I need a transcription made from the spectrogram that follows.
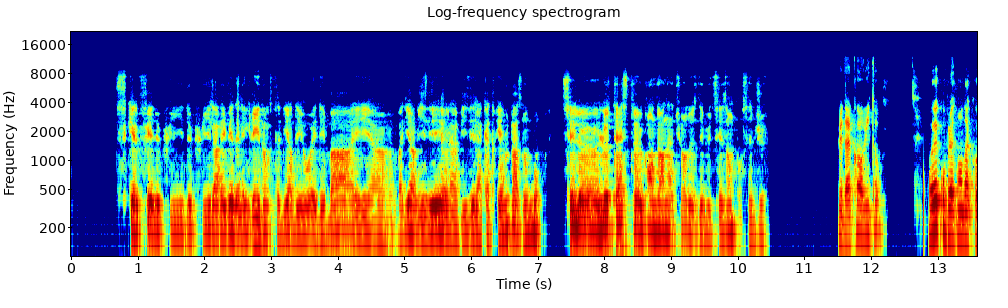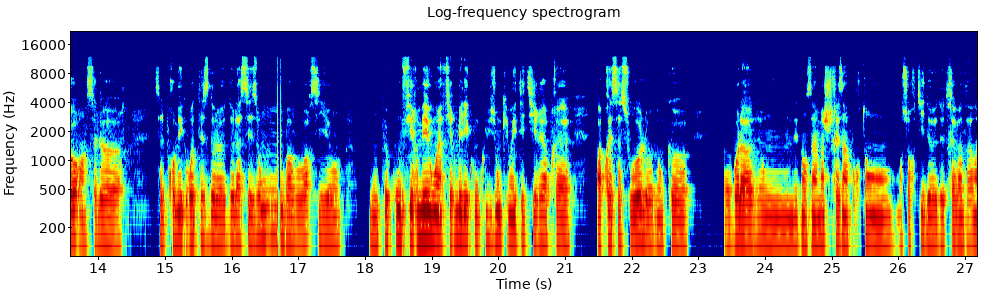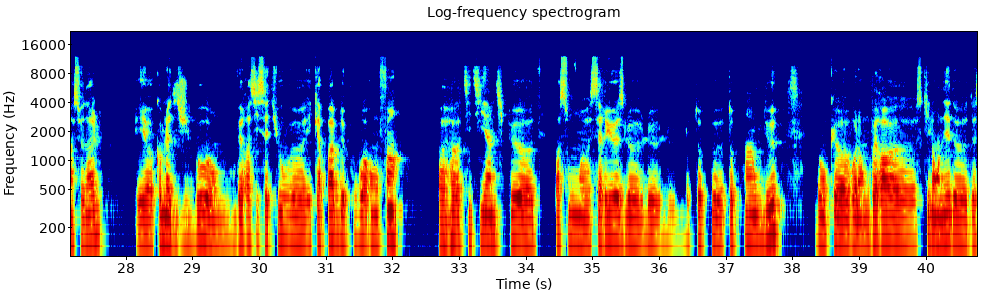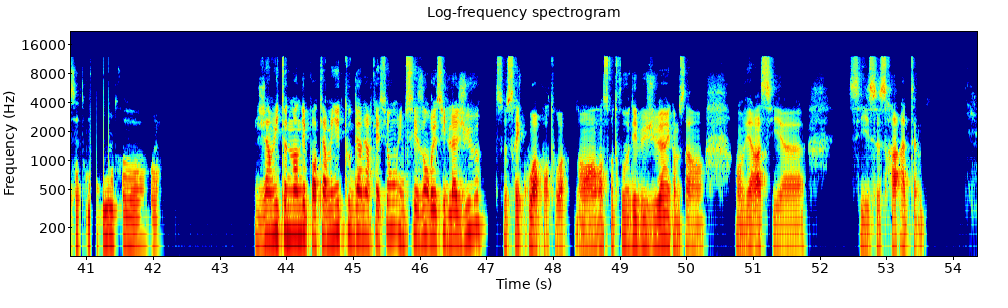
ce qu'elle fait depuis, depuis l'arrivée d'Allegri, donc c'est-à-dire des hauts et des bas, et euh, on va dire viser la, viser la quatrième place. Donc bon, c'est le, le, test grandeur nature de ce début de saison pour cette Juve. Tu es d'accord, Vito? Oui, complètement d'accord. Hein. C'est le, c'est le premier gros test de, de, la saison. On va voir si on, peut confirmer ou infirmer les conclusions qui ont été tirées après, après Sassuolo. Donc euh, voilà, on est dans un match très important en sortie de, de trêve internationale. Et euh, comme l'a dit Gilbo, on verra si cette Juve euh, est capable de pouvoir enfin euh, titiller un petit peu de façon sérieuse le, top, top 1 ou 2. Donc voilà, on verra ce qu'il en est de, cette rencontre. voilà. J'ai envie de te demander pour terminer, toute dernière question, une saison réussie de la Juve, ce serait quoi pour toi? On, se retrouve au début juin et comme ça on, verra si, si ce sera atteint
